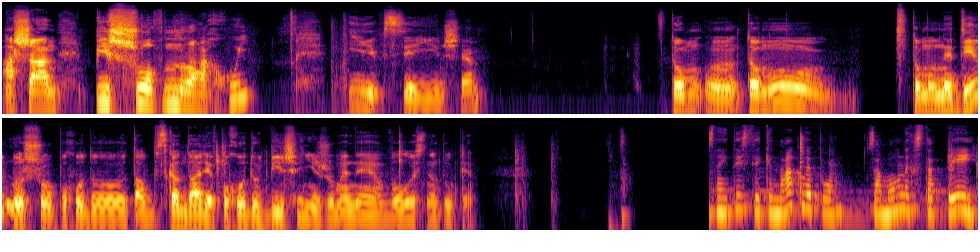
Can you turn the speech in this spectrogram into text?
Ашан пішов нахуй. І все інше. Тому, е, тому, тому не дивно, що походу там скандалів походу більше, ніж у мене волосся на дупі. Знайти стільки наклепу, замовних статей,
